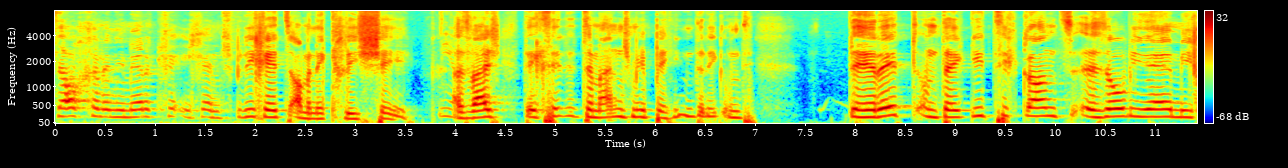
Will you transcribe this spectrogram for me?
Sachen, wenn ich merke, ich entspreche jetzt aber einem Klischee. Ja. Also weißt, der sieht jetzt ein Mensch mit Behinderung und der redet und der gibt sich ganz äh, so, wie er mich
